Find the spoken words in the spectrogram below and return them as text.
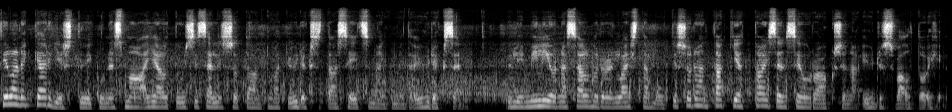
Tilanne kärjistyi, kunnes maa ajautui sisällissotaan 1979. Yli miljoona salvadorilaista muutti sodan takia tai sen seurauksena Yhdysvaltoihin.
